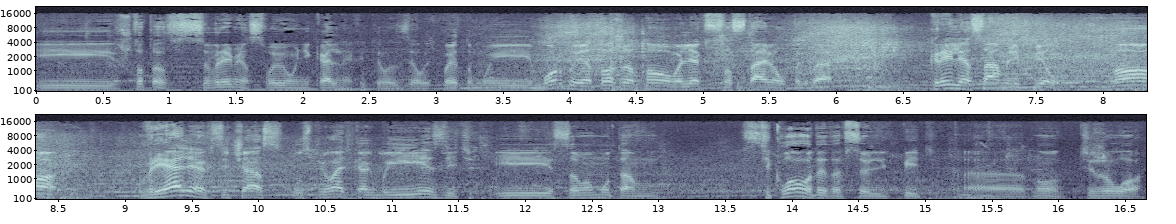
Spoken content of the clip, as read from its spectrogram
и что-то все время свое уникальное хотел сделать. Поэтому и морду я тоже от нового Lexus ставил тогда. Крылья сам лепил. Но в реалиях сейчас успевать как бы и ездить, и самому там стекло вот это все лепить, э, ну, тяжело.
